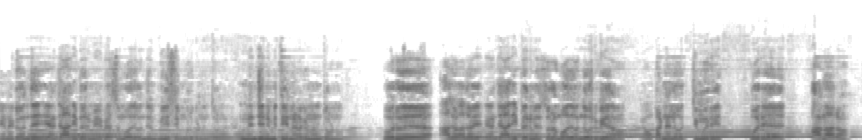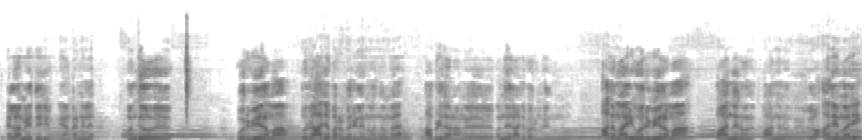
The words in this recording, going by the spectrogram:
எனக்கு வந்து என் ஜாதி பெருமையை பேசும்போது வந்து மீசை முறுக்கணும்னு தோணும். நெஞ்சு நிமித்தி நடக்கணும்னு தோணும். ஒரு அது அது என் ஜாதி பெருமையை சொல்லும்போது வந்து ஒரு வீரம். என் கண்ணில் ஒரு திமிரு ஒரு ஆங்காரம் எல்லாமே தெரியும் என் கண்ணில். வந்து ஒரு- ஒரு வீரமா ஒரு ராஜ பரம்பரையிலேருந்து வந்தவங்க அப்படிதான் நாங்க வந்து ராஜ பரம்பரையிலேருந்து வந்தோம். அது மாதிரி ஒரு வீரமா வாழ்ந்து வாழ்ந்து வந்துருக்கோம். அதே மாதிரி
